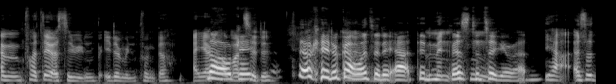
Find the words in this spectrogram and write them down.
Jamen, prøv, det er også et, et af mine punkter. At jeg Nå, kommer okay. til det. Okay, du kommer Øh, til det, ja. Det er den men bedste sådan- ting i verden. Ja, altså,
